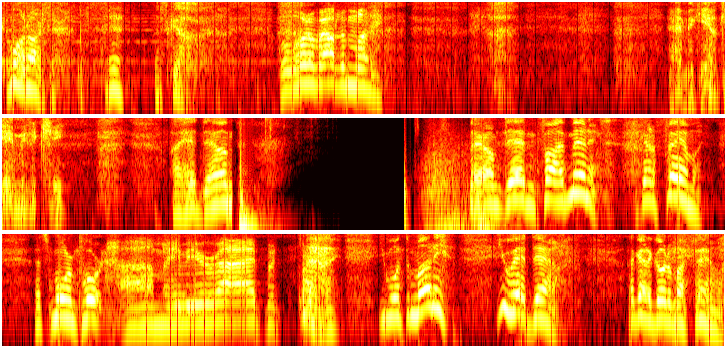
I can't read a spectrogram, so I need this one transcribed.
Come on, Arthur. Let's go. Well, what about the money? Abigail gave me the key. I head down there. I'm dead in five minutes. I got a family. That's more important. Ah, maybe you're right, but You want the money? You head down. I gotta go to my family.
